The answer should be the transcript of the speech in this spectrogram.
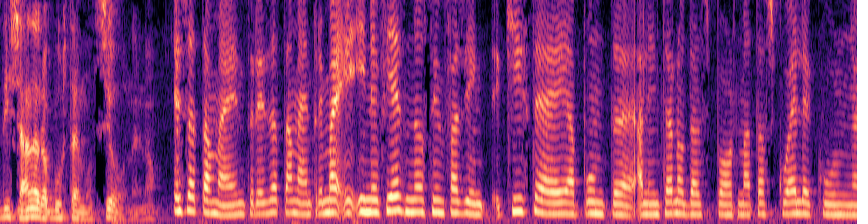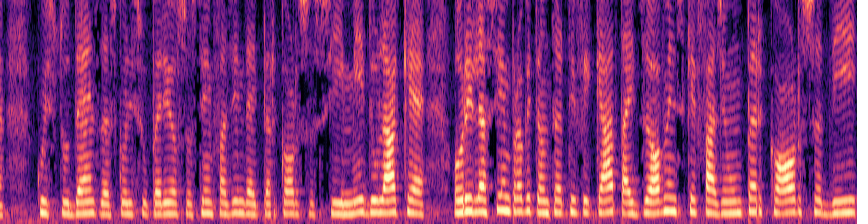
di sana e robusta emozione. No? Esattamente, esattamente, ma in effetti non si fa chi è appunto all'interno del sport, ma da scuole con, con studenti delle scuole superiori sono facendo dei percorsi simili, dove che ho rilasciato proprio capito un certificato ai giovani che fanno un percorso di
